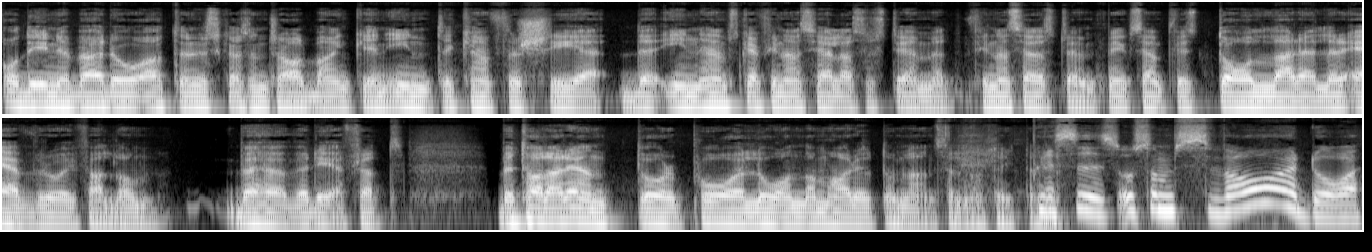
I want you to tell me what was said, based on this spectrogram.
Och det innebär då att den ryska centralbanken inte kan förse det inhemska finansiella systemet, finansiella systemet med exempelvis dollar eller euro ifall de behöver det för att betala räntor på lån de har utomlands eller något liknande. Precis, och som svar då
